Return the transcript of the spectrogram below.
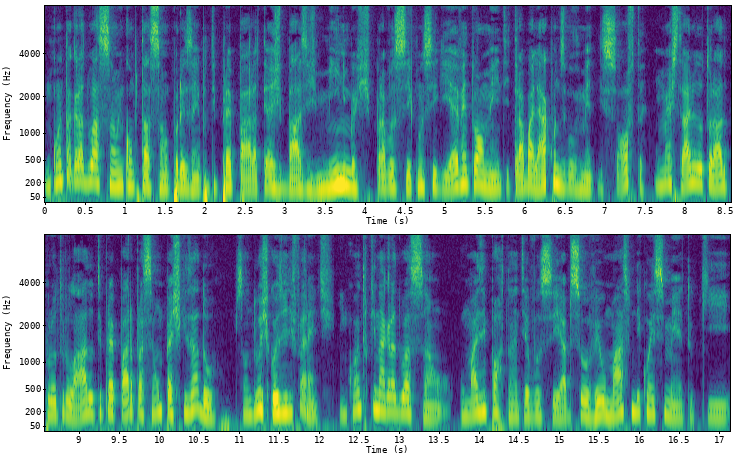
Enquanto a graduação em computação, por exemplo, te prepara até as bases mínimas para você conseguir eventualmente trabalhar com desenvolvimento de software, um mestrado e doutorado, por outro lado, te prepara para ser um pesquisador. São duas coisas diferentes. Enquanto que na graduação o mais importante é você absorver o máximo de conhecimento que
